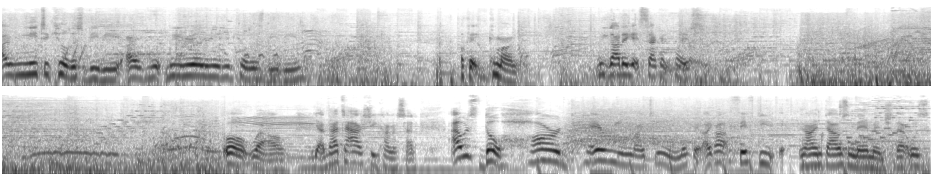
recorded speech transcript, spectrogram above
I need to kill this Bibi. I, we really need to kill this Bibi. Okay, come on. We gotta get second place. Oh, wow. Yeah, that's actually kind of sad. I was, though, hard carrying my team. Look at, I got 59,000 damage. That was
